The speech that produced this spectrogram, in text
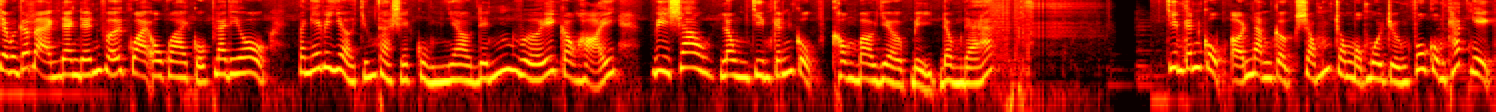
Chào mừng các bạn đang đến với Quai ô Quai của Pladio. Và ngay bây giờ chúng ta sẽ cùng nhau đến với câu hỏi, Vì sao lông chim cánh cụt không bao giờ bị đông đá? Chim cánh cụt ở Nam Cực sống trong một môi trường vô cùng khắc nghiệt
